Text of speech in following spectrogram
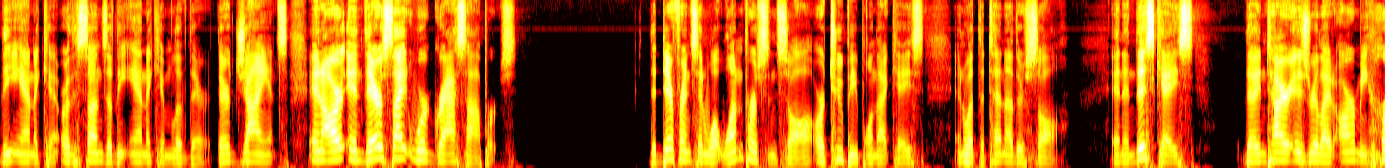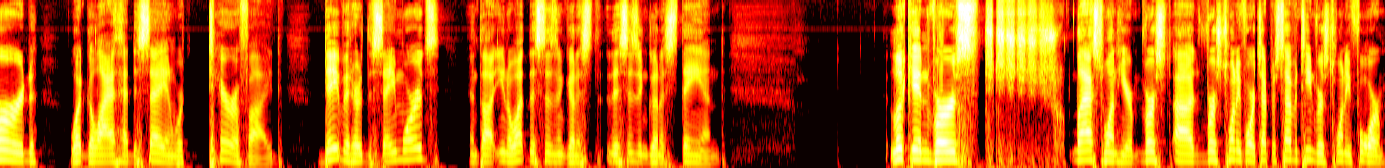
the Anakim or the sons of the Anakim live there. They're giants. And our in their sight we're grasshoppers. The difference in what one person saw or two people in that case and what the 10 others saw. And in this case, the entire Israelite army heard what Goliath had to say and were terrified. David heard the same words and thought, you know what, this isn't going to this isn't going to stand. Look in verse last one here, verse uh, verse 24, chapter 17, verse 24.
